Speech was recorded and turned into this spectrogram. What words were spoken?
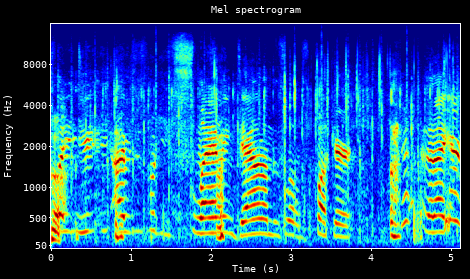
Like, you, I was just fucking slamming down on this little fucker. And then I hear.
